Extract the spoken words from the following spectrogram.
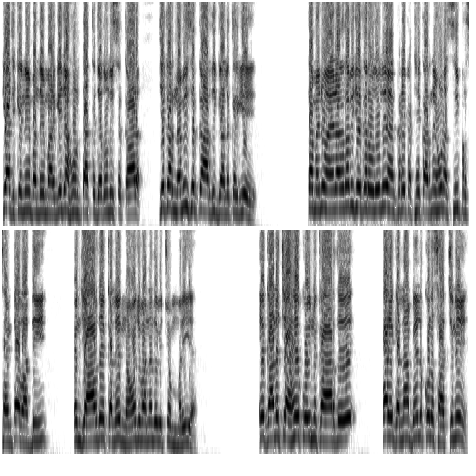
ਕਿ ਅੱਜ ਕਿੰਨੇ ਬੰਦੇ ਮਰ ਗਏ ਜਾਂ ਹੁਣ ਤੱਕ ਜਦੋਂ ਦੀ ਸਰਕਾਰ ਜੇਕਰ ਨਵੀਂ ਸਰਕਾਰ ਦੀ ਗੱਲ ਕਰੀਏ, ਤਾਂ ਮੈਨੂੰ ਐ ਲੱਗਦਾ ਵੀ ਜੇਕਰ ਉਦੋਂ ਦੇ ਅੰਕੜੇ ਇਕੱਠੇ ਕਰਨੇ ਹੁਣ 80% ਆਬਾਦੀ ਪੰਜਾਬ ਦੇ ਇਕੱਲੇ ਨੌਜਵਾਨਾਂ ਦੇ ਵਿੱਚੋਂ ਮਰੀ ਹੈ। ਇਹ ਗੱਲ ਚਾਹੇ ਕੋਈ ਨਕਾਰ ਦੇ, ਪਰ ਇਹ ਗੱਲਾਂ ਬਿਲਕੁਲ ਸੱਚ ਨੇ।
